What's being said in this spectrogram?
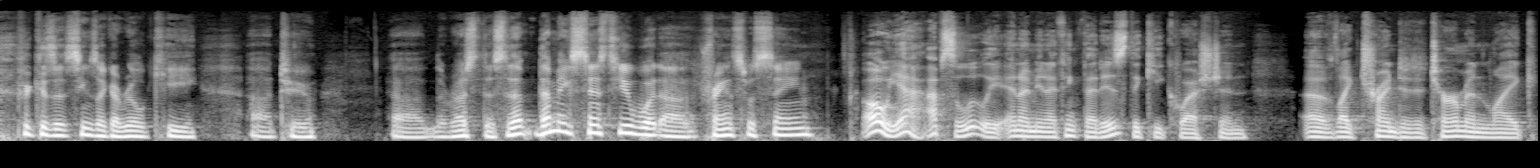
because it seems like a real key uh, to uh, the rest of this. So that that makes sense to you? What uh, France was saying? Oh yeah, absolutely. And I mean, I think that is the key question of like trying to determine like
